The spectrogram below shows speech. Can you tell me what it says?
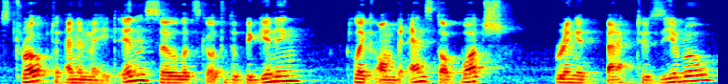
stroke to animate in. So let's go to the beginning, click on the end stopwatch, bring it back to zero.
